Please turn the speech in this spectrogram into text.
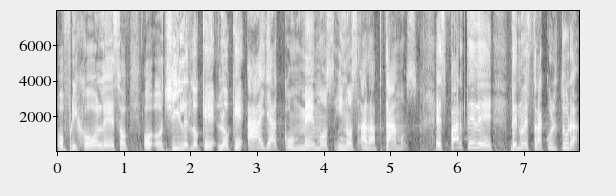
o, frijoles o, chiles, lo que, lo que haya, comemos y nos adaptamos. Es parte de, de nuestra cultura.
